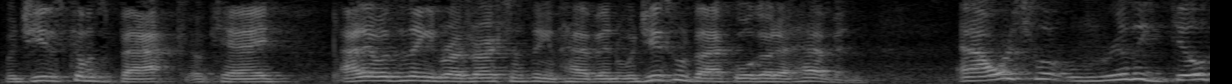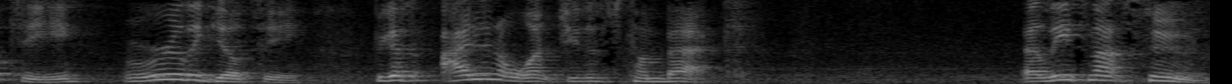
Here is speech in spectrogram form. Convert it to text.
when Jesus comes back, okay, I wasn't thinking resurrection, I was thinking heaven. When Jesus comes back, we'll go to heaven. And I always felt really guilty, really guilty, because I didn't want Jesus to come back. At least not soon.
